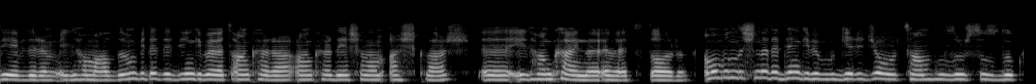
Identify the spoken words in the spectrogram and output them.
diyebilirim ilham aldığım. Bir de dediğin gibi evet Ankara, Ankara'da yaşanan aşklar, e, ilham kaynağı evet doğru. Ama bunun dışında dediğim gibi bu gerici ortam, huzursuzluk,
